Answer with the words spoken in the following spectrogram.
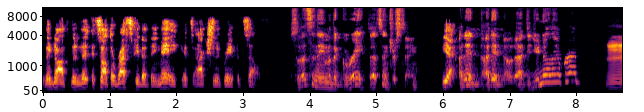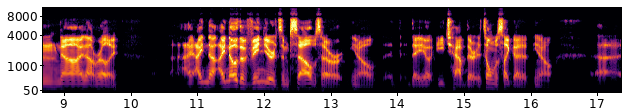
They're not. They're, it's not the recipe that they make. It's actually the grape itself. So that's the name of the grape. That's interesting. Yeah, I didn't. I didn't know that. Did you know that, Brad? Mm, no, not really. I, I, know I know the vineyards themselves are you know they each have their it's almost like a you know uh,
